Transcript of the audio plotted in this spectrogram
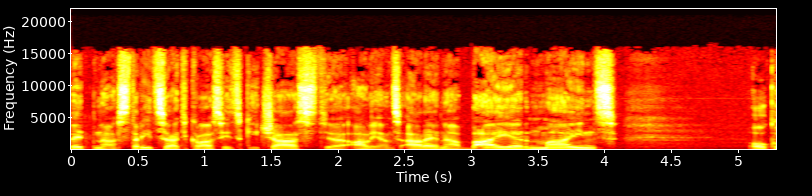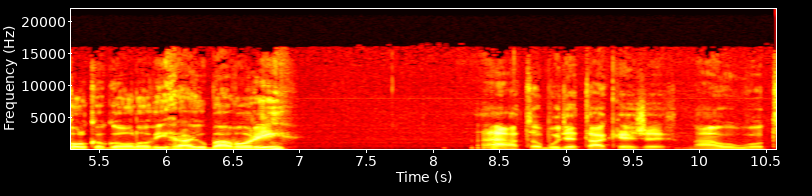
15.30, klasický časť, Allianz Arena, Bayern, Mainz. O koľko gólov vyhrajú Bavory? A to bude také, že na úvod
